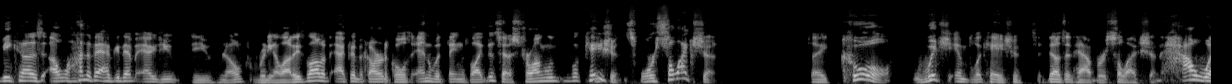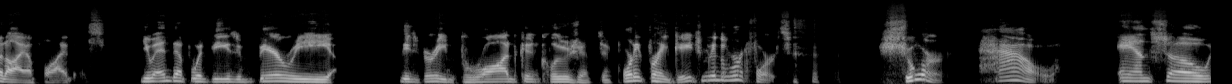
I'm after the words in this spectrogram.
because a lot of academic, as you, you know, reading a lot of these, a lot of academic articles end with things like this has strong implications for selection. Say, cool. Which implications does it have for selection? How would I apply this? You end up with these very, these very broad conclusions. Important for engagement in the workforce. sure. How? And so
